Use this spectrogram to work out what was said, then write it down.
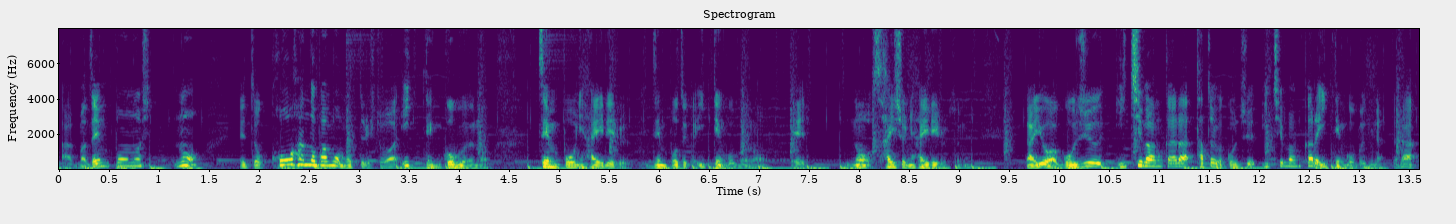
あまあ、前方のの、えっと、後半の番号を持ってる人は1.5部の前方に入れる、前方というか1.5部の、え、の最初に入れるんですよね。だから要は51番から、例えば51番から1.5部になったら、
